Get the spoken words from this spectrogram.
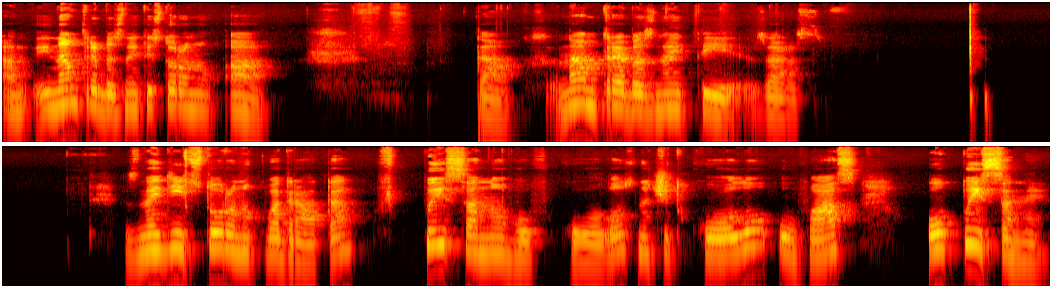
А, і нам треба знайти сторону А. Так, нам треба знайти зараз. Знайдіть сторону квадрата, вписаного в коло, значить, коло у вас описане.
